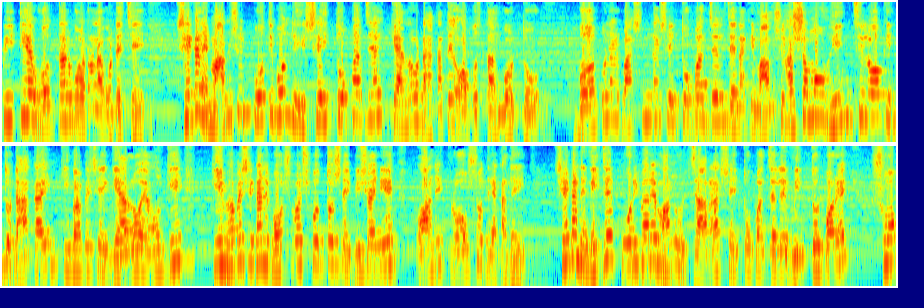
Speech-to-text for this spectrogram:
পিটিয়ে হত্যার ঘটনা ঘটেছে, সেখানে মানসিক প্রতিবন্ধী সেই তোফাজ্জেল কেন ঢাকাতে অবস্থান করত? বরগুনার বাসিন্দা সেই তোফাজ্জেল যে নাকি মানসিক ভারসাম্যহীন ছিল, কিন্তু ঢাকায় কীভাবে সে গেল, এমনকি কীভাবে সেখানে বসবাস করতো সেই বিষয় নিয়ে অনেক রহস্য দেখা দেয়। সেখানে নিজের পরিবারের মানুষ যারা সেই তোফাজ্জেলের মৃত্যুর পরে শোক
